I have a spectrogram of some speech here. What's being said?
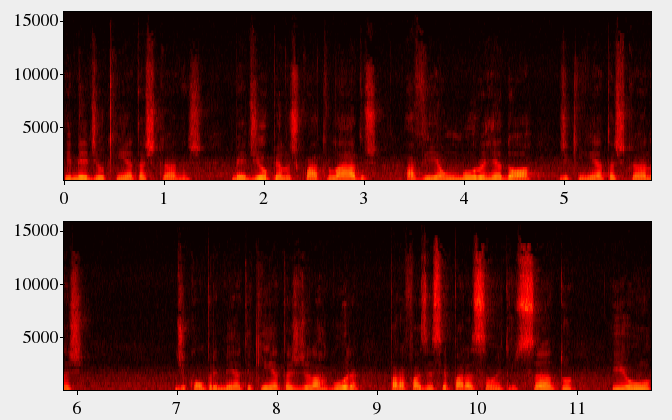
e mediu quinhentas canas. Mediu pelos quatro lados. Havia um muro em redor, de quinhentas canas de comprimento e quinhentas de largura, para fazer separação entre o santo e o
